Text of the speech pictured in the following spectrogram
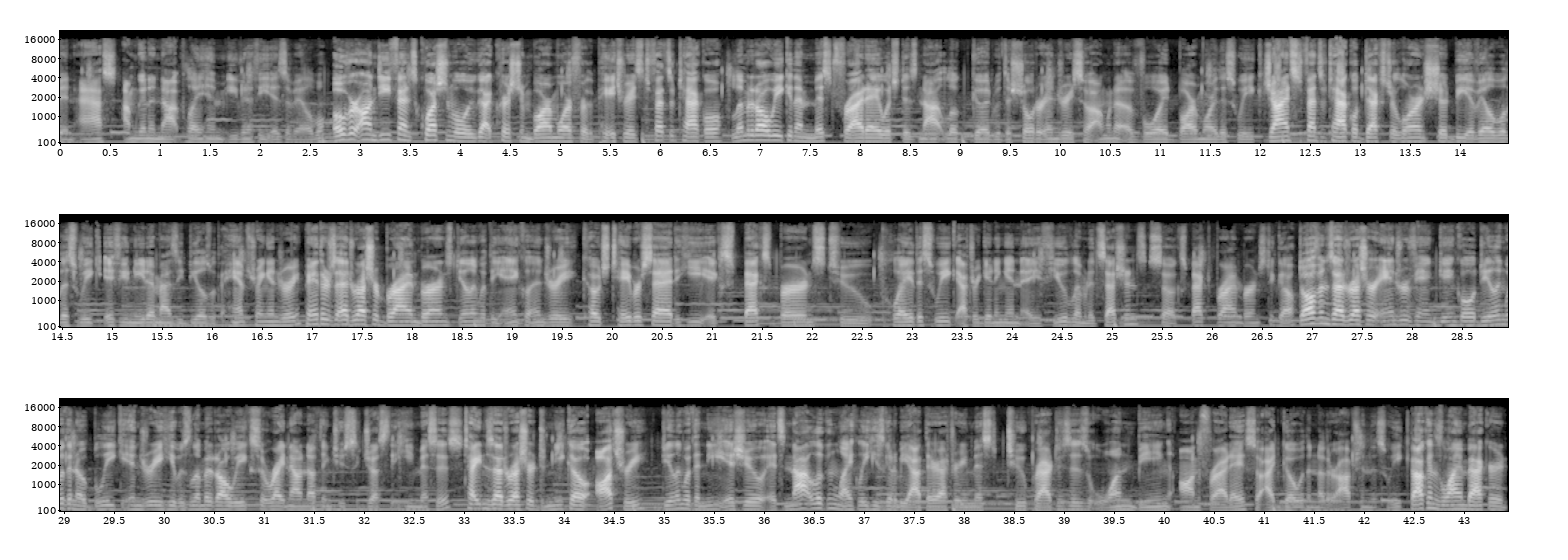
been ass, I'm gonna not play him even if he is available. Over on defense, questionable. We've got Christian Barmore for the Patriots, defensive tackle, limited all week and then missed Friday, which does not look good with the shoulder injury. So I'm gonna avoid Barmore this week. Giants defensive tackle Dexter Lawrence should be available this week if you need him as he deals with a hamstring injury. Panthers edge rusher Brian Burns dealing with the ankle injury. Coach Tabor said he expects Burns to play this week after getting in a few limited sessions, so expect Brian Burns to go. Dolphins edge rusher Andrew Van Ginkel dealing with an oblique injury. He was limited all week, so right now nothing to suggest that he misses. Titans edge rusher Denico Autry dealing with a knee issue. It's not looking likely he's going to be out there after he missed two practices, one being on Friday, so I'd go with another option this week. Falcons linebacker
